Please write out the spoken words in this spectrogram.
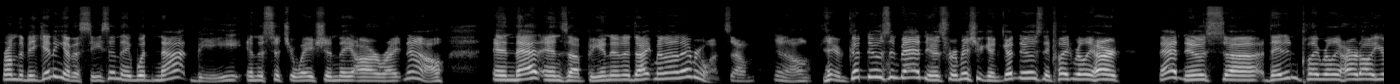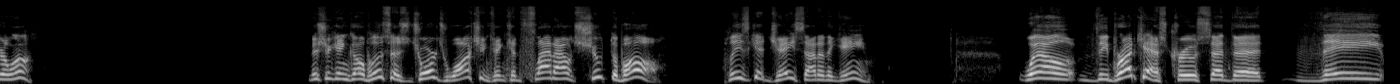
from the beginning of the season, they would not be in the situation they are right now, and that ends up being an indictment on everyone. So you know, good news and bad news for Michigan. Good news, they played really hard. Bad news, uh, they didn't play really hard all year long. Michigan Go Blue says George Washington can flat out shoot the ball. Please get Jace out of the game. Well, the broadcast crew said that they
